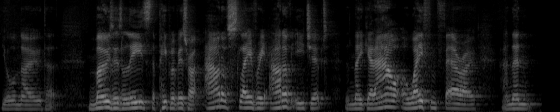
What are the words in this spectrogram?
you'll know that Moses leads the people of Israel out of slavery, out of Egypt, and they get out away from Pharaoh, and then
